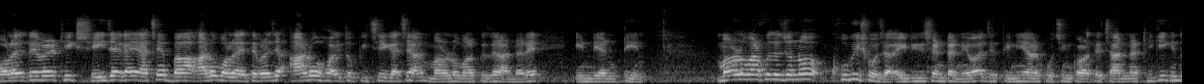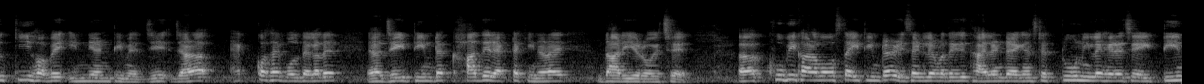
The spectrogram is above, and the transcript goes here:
বলা যেতে পারে ঠিক সেই জায়গায় আছে বা আরও বলা যেতে পারে যে আরও হয়তো পিছিয়ে গেছে মার্লো মার্কুজের আন্ডারে ইন্ডিয়ান টিম মার্লো মার্কোজের জন্য খুবই সোজা এই ডিসিশনটা নেওয়া যে তিনি আর কোচিং করাতে চান না ঠিকই, কিন্তু কি হবে ইন্ডিয়ান টিমের যে যারা এক কথায় বলতে গেলে যেই টিমটা খাদের একটা কিনারায় দাঁড়িয়ে রয়েছে। খুবই খারাপ অবস্থা এই টিমটা রিসেন্টলি আমরা দেখেছি থাইল্যান্ডের এগেনস্টে টু নিলে হেরেছে এই টিম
